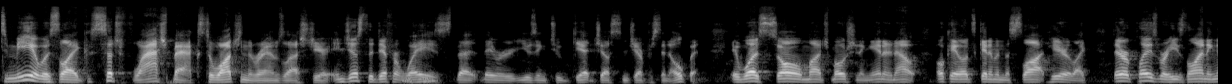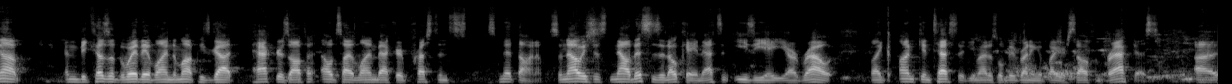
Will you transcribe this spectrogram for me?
to me, it was like such flashbacks to watching the Rams last year in just the different mm-hmm. ways that they were using to get Justin Jefferson open. It was so much motioning in and out. Okay, let's get him in the slot here. Like there are plays where he's lining up, and because of the way they've lined him up, he's got Packers off outside linebacker Preston Smith on him. So now he's just now this is an okay. That's an easy eight yard route, like uncontested. You might as well be running it by yourself in practice. Uh,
